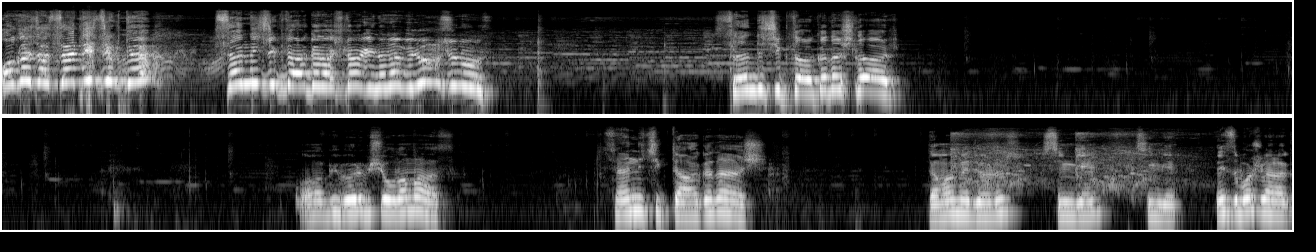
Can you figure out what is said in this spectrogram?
Arkadaşlar Sandy çıktı. Sandy çıktı arkadaşlar inanabiliyor musunuz? Sandy çıktı arkadaşlar. Abi böyle bir şey olamaz. Sandy çıktı arkadaş. Devam ediyoruz. Simge. Simge. Neyse boş ver. ar-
